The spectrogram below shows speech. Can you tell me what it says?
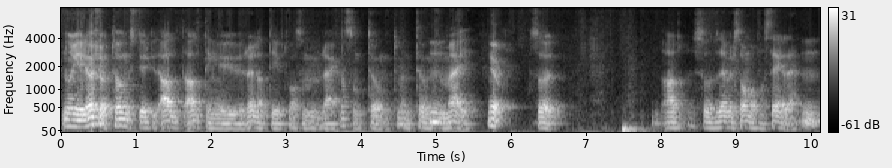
Nu gillar jag att köra tung styrke, allt, allting är ju relativt vad som räknas som tungt. Men tungt Mm. för mig. Ja. Så, ja, så det är väl så man får se det. Mm.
